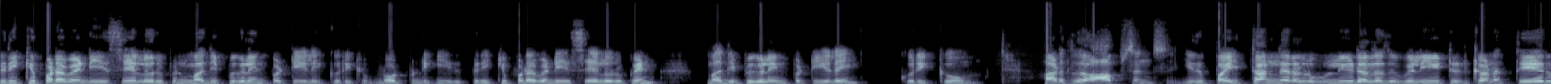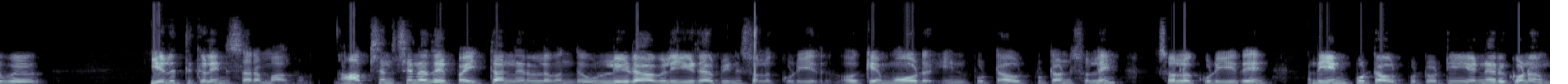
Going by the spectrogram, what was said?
பிரிக்கப்பட வேண்டிய செயலுறுப்பின் மதிப்புகளின் பட்டியலை குறிக்கும். நோட் பண்ணிக்கங்க. இது பிரிக்கப்பட வேண்டிய செயலுறுப்பின் மதிப்புகளின் பட்டியலை குறிக்கும். அடுத்தது ஆப்ஷன்ஸ் இது பைத்தான் நிரல் உள்ளீடு அல்லது வெளியீட்டிற்கான தேர்வு எழுத்துக்களின் சரமாகும். ஆப்ஷன்ஸ் என்னது? பைத்தான் நிரலில் வந்து உள்ளீடா வெளியீடு அப்படின்னு சொல்லக்கூடியது. ஓகே மோடு இன்புட் அவுட்புட்டான்னு சொல்லி சொல்லக்கூடியது. அந்த இன்புட் அவுட்புட் ஒட்டி என்ன இருக்கணும்?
